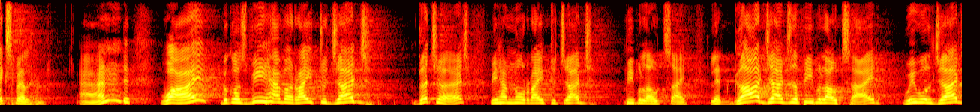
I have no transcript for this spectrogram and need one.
Expel him. And why? Because we have a right to judge the church. We have no right to judge people outside. Let God judge the people outside. We will judge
